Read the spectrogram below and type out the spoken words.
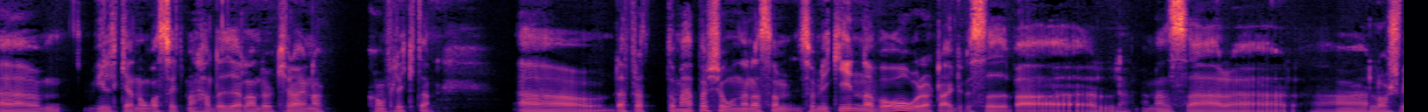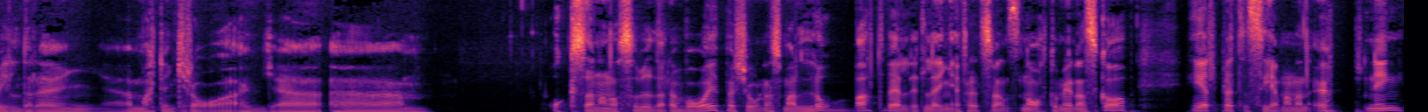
uh, vilken åsikt man hade gällande Ukraina-konflikten. Uh, därför att de här personerna som, som gick in och var oerhört aggressiva, men så här, uh, Lars Wildereng, Martin Krag, uh, och så vidare, var ju personer som har lobbat väldigt länge för ett svenskt NATO-medlemskap. Helt plötsligt ser man en öppning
